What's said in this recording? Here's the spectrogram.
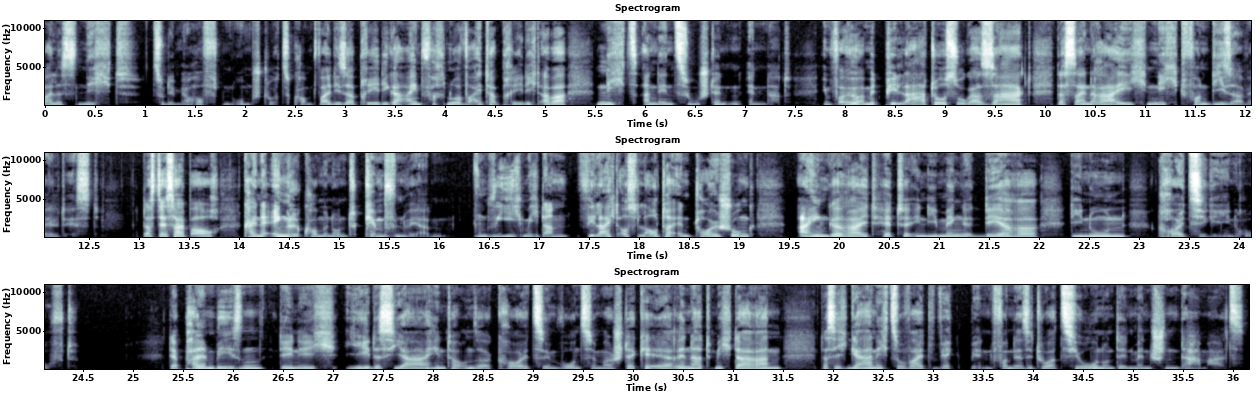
weil es nicht zu dem erhofften Umsturz kommt, weil dieser Prediger einfach nur weiter predigt, aber nichts an den Zuständen ändert. Im Verhör mit Pilatus sogar sagt, dass sein Reich nicht von dieser Welt ist, dass deshalb auch keine Engel kommen und kämpfen werden. Und wie ich mich dann vielleicht aus lauter Enttäuschung eingereiht hätte in die Menge derer, die nun kreuzige ihn ruft. Der Palmbesen, den ich jedes Jahr hinter unser Kreuz im Wohnzimmer stecke, erinnert mich daran, dass ich gar nicht so weit weg bin von der Situation und den Menschen damals.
